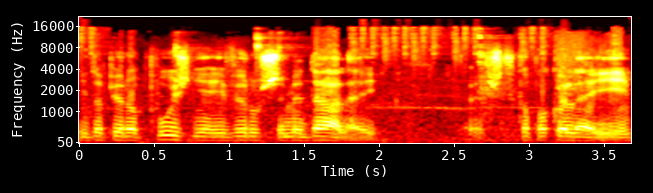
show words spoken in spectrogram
i dopiero później wyruszymy dalej. Wszystko po kolei.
